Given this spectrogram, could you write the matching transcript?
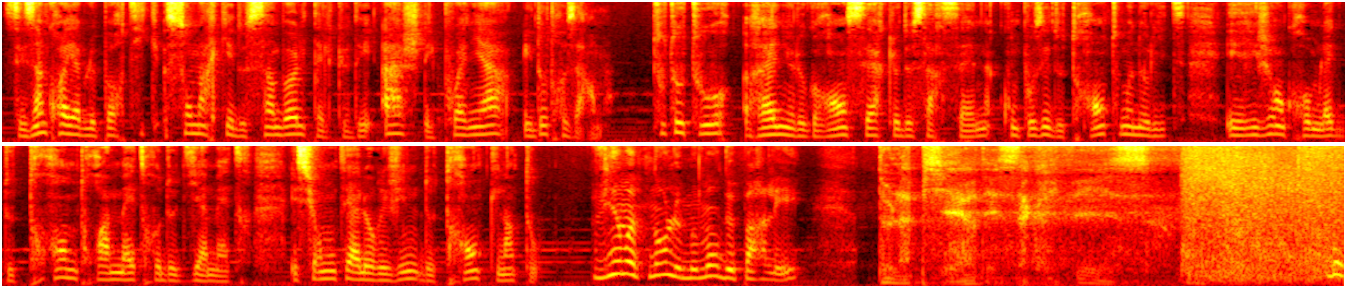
Ces incroyables portiques sont marqués de symboles tels que des haches, des poignards et d'autres armes. Tout autour règne le grand cercle de Sarcène, composé de 30 monolithes, érigés en chromlech de 33 mètres de diamètre et surmonté à l'origine de 30 linteaux. Vient maintenant le moment de parler de la pierre des sacrifices. Bon,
